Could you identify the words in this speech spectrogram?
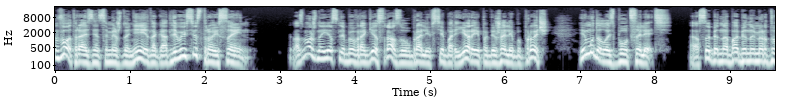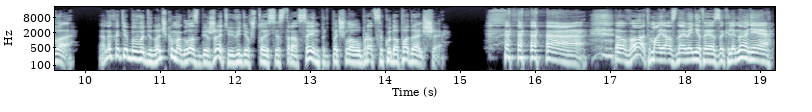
Вот разница между ней и догадливой сестрой Сейн. Возможно, если бы враги сразу убрали все барьеры и побежали бы прочь, им удалось бы уцелеть. Особенно бабе номер два. Она хотя бы в одиночку могла сбежать, увидев, что сестра Сейн предпочла убраться куда подальше. «Ха-ха-ха! Вот моё знаменитое заклинание,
